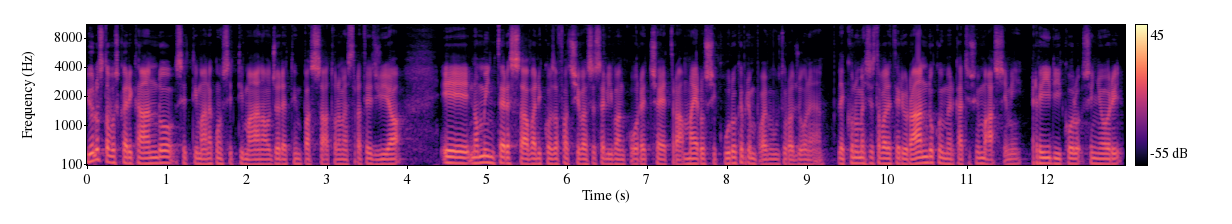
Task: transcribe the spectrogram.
Io lo stavo scaricando settimana con settimana, ho già detto in passato la mia strategia e non mi interessava di cosa faceva, se saliva ancora, eccetera, ma ero sicuro che prima o poi avevo avuto ragione. Eh. L'economia si stava deteriorando con i mercati sui massimi, ridicolo, signori.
